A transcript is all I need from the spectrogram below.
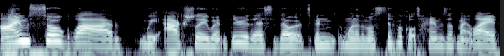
I'm so glad we actually went through this, though it's been one of the most difficult times of my life,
